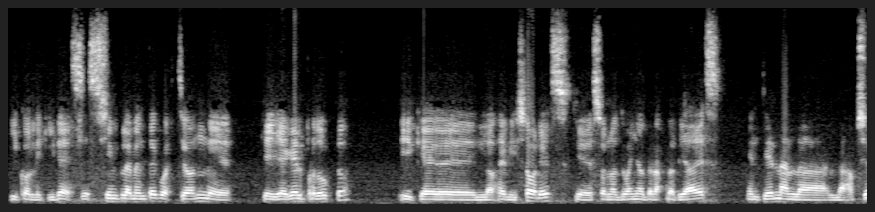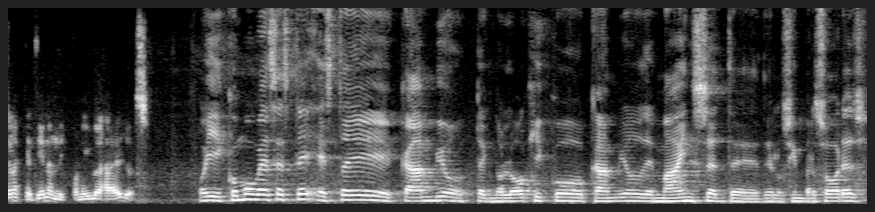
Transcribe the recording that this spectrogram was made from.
y con liquidez. Es simplemente cuestión de que llegue el producto y que los emisores, que son los dueños de las propiedades, entiendan las opciones que tienen disponibles a ellos. Oye, ¿cómo ves este, este cambio tecnológico, cambio de mindset de, de los inversores?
